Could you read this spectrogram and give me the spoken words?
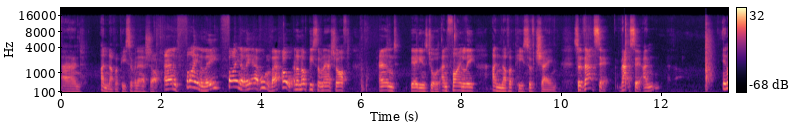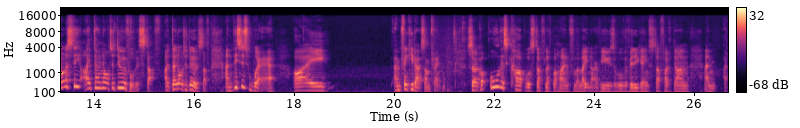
And another piece of an air shaft. And finally, finally, out of all of that, oh, and another piece of an air shaft and the alien's jaws. And finally, another piece of chain. So that's it. That's it. And in honesty, I don't know what to do with all this stuff. I don't know what to do with stuff. And this is where I am thinking about something. So I've got all this cardboard stuff left behind from the late night reviews of all the video game stuff I've done and a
